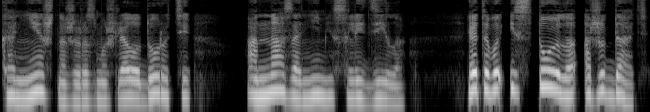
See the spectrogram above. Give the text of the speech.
Конечно же, размышляла Дороти, она за ними следила — этого и стоило ожидать.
